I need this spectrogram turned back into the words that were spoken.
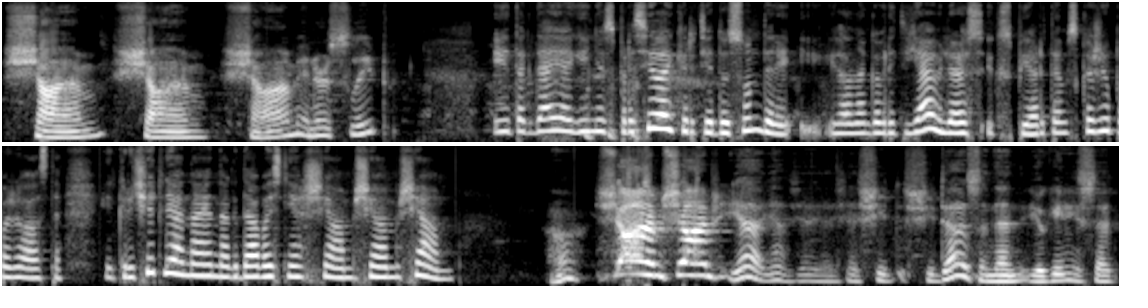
Sham, Sham, Sham in her sleep? И тогда я Гиня спросила Киртиду Сундари, и она говорит, я являюсь экспертом, скажи, пожалуйста, и кричит ли она иногда во сне «Шам, шам, шам»? Huh? Sham, Sham. Yeah, yeah, yeah, yeah, yeah. She, she does. And then Yogini said,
